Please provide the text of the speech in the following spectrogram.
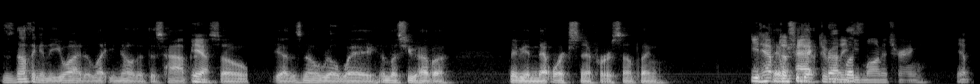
there's nothing in the UI to let you know that this happened. Yeah. So yeah, there's no real way unless you have a maybe a network sniffer or something. You'd have yeah, to actively get, be monitoring. Yep.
